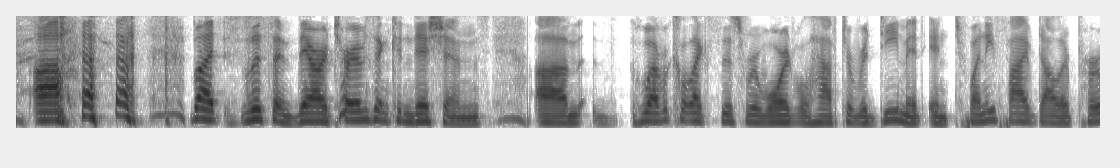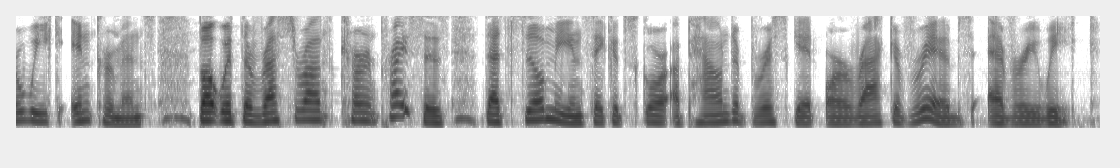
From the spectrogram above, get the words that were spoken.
uh, but listen, there are terms and conditions. Um, whoever collects this reward will have to redeem it in $25 per week increments. But with the restaurant's current prices, that still means they could score a pound of brisket or a rack of ribs every week.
